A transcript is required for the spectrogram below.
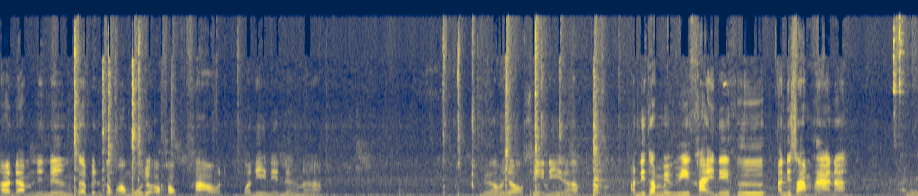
อาดำนิดนึง ถ้าเป็นกะเพราหมูจะออกขาวๆกว่านี้นิดนึงนะครับ เนื้อมันจะออกสีนี้นะครับ อันนี้ถ้าไม่มีไข่นี่คือ อันนี้สามห้านะ อันนี้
